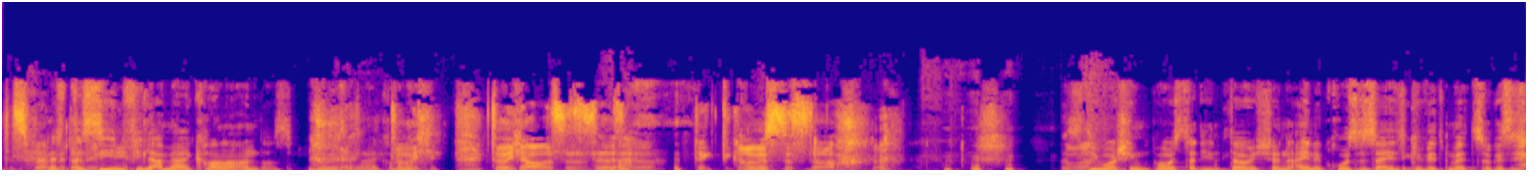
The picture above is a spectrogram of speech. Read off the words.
das werden das, wir dann Das sehen viele Amerikaner anders. Durch, durchaus. Das ist ja, ja. Der, der größte Star. Also die Washington Post hat ihm, glaube ich, schon eine große Seite gewidmet, so gesehen.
